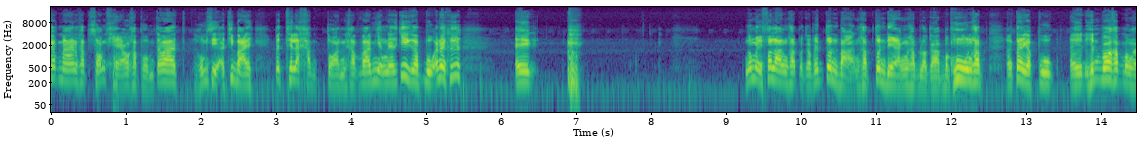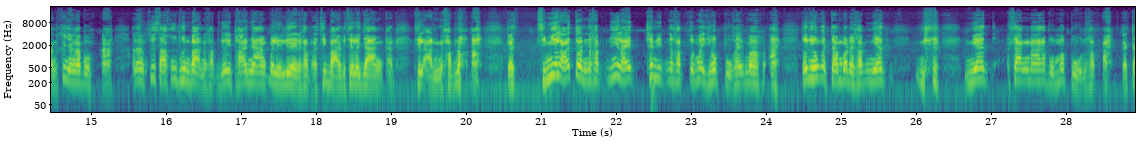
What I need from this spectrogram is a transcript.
กลับมานะครับสองแถวครับผมแต่ว่าผมสิอธิบายเป็นทีละขั้นตอนครับ ว่ามีอย่างไรกี้กับปลูกอันนั้นคือไอ้น้องใหม่ฝรั่งครับแล้วก็เป็นต้นบางครับต้นแดงครับแล้วก็บักฮูนครับทางใต้กับปลูกไอ้เห็นบ่ครับมองหันคือหยังครับผมอะอันนั้นคือสาคูพื้นบ้านนะครับเดี๋ยวอีพายางไปเรื่อยๆนะครับอธิบายไปทีละอย่างกันทีละอันนะครับเนาะอะก็สิมีหลายต้นนะครับมีหลายชนิดนะครับต้นไม้ที่เขาปลูกให้มาอะต้นนี้ผมก็จำบ่ได้ครับเมีย เมียเมียสั่งมาครับผมมาปลูกนครับอะก็จ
